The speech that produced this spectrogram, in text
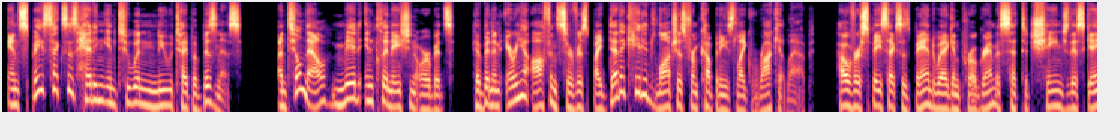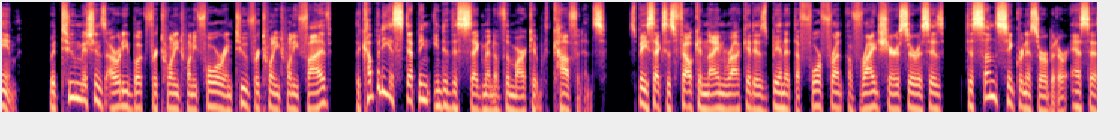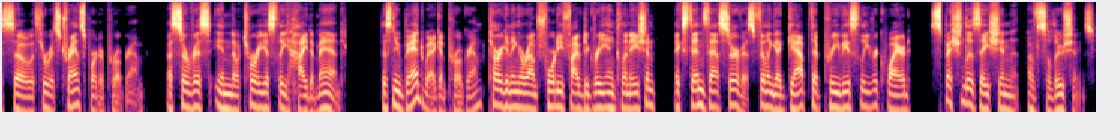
And SpaceX is heading into a new type of business. Until now, mid inclination orbits have been an area often serviced by dedicated launches from companies like Rocket Lab. However, SpaceX's bandwagon program is set to change this game. With two missions already booked for 2024 and two for 2025, the company is stepping into this segment of the market with confidence. SpaceX's Falcon 9 rocket has been at the forefront of rideshare services to Sun Synchronous Orbit, or SSO, through its transporter program, a service in notoriously high demand. This new bandwagon program, targeting around 45 degree inclination, extends that service, filling a gap that previously required specialization of solutions.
